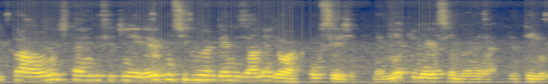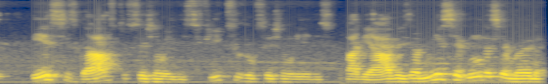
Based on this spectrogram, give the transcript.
e para onde está indo esse dinheiro. Eu consigo me organizar melhor. Ou seja, na minha primeira semana eu tenho esses gastos, sejam eles fixos ou sejam eles variáveis. Na minha segunda semana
